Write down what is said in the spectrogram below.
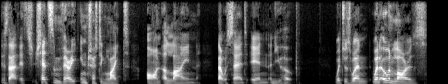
is that it shed some very interesting light on a line that was said in A New Hope, which is when when Owen Lars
